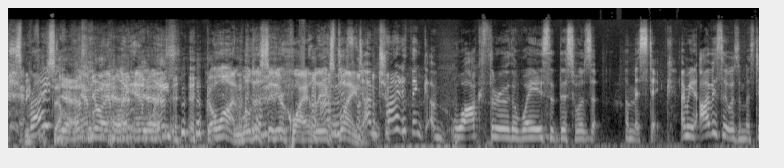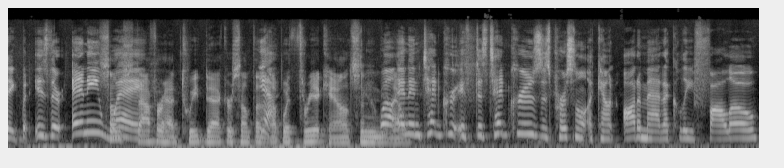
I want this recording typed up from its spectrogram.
Speak Right? for. Yes, Emily, go ahead. Emily, Emily, go on. We'll just sit here quietly. Explain. Just- I'm trying to think, walk through the ways that this was a mistake. I mean, obviously it was a mistake, but is there any way Some way? staffer had TweetDeck or something Yeah. up with three accounts, and Well, you know, and in Ted Cruz, if does Ted Cruz's personal account automatically follow?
